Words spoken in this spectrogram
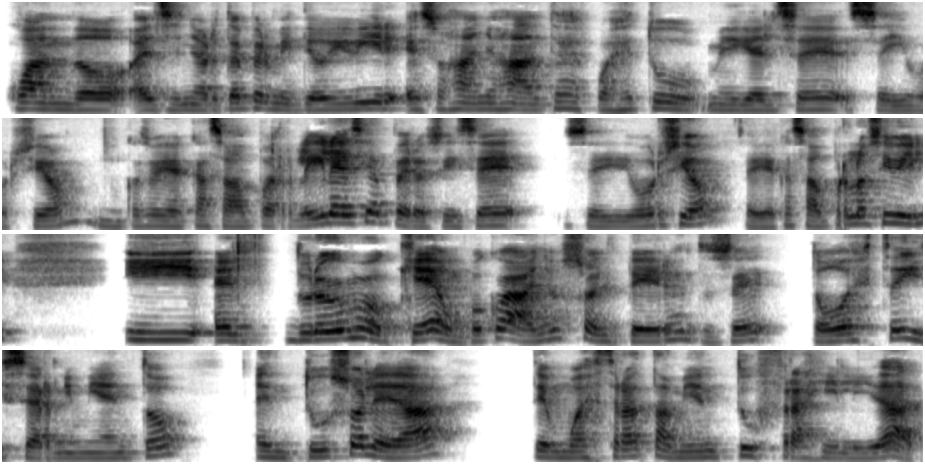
cuando el Señor te permitió vivir esos años antes, después de tú, Miguel se, se divorció, nunca se había casado por la iglesia, pero sí se, se divorció, se había casado por lo civil, y él duró como, ¿qué? Un poco de años solteros, entonces todo este discernimiento en tu soledad te muestra también tu fragilidad.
